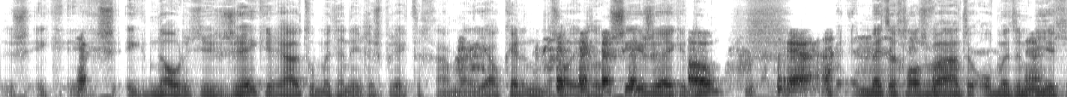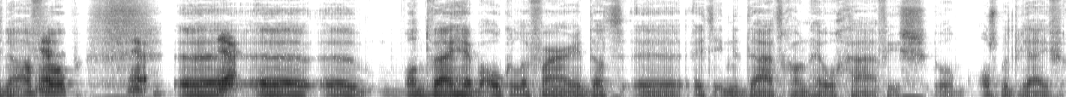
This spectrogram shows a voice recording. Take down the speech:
Dus ik, ik, ik, nodig je zeker uit om met hen in gesprek te gaan. Maar jouw kennen zal je dat ook zeer zeker doen. Oh, ja. Met een glas water of met een biertje na afloop. Uh, uh, uh, want wij hebben ook al ervaren dat het inderdaad gewoon heel gaaf is om als bedrijf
